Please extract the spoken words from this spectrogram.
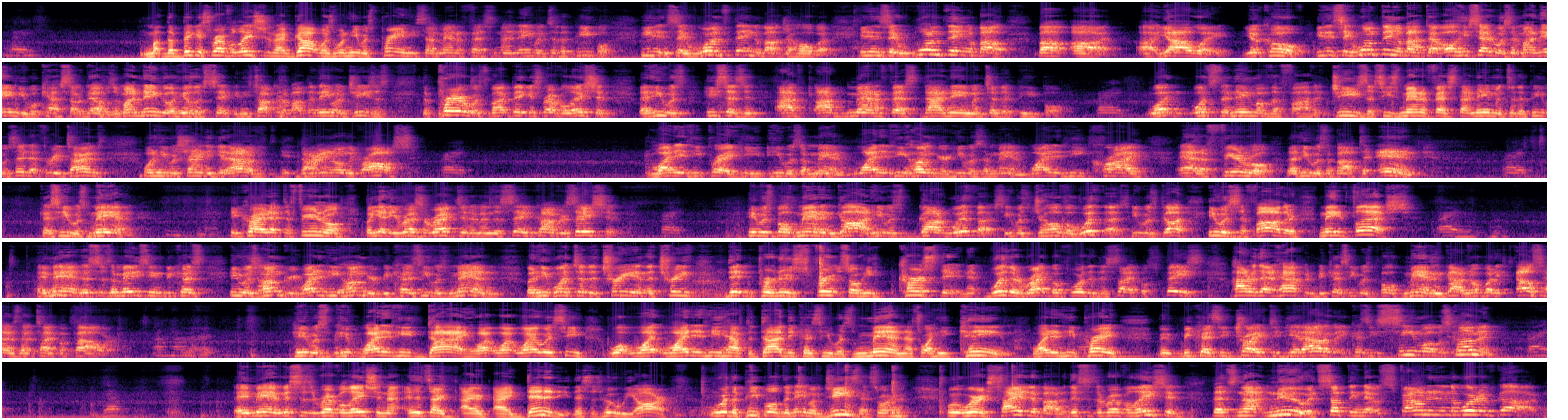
Right. The biggest revelation I've got was when he was praying, he said, Manifest my name unto the people. He didn't say one thing about Jehovah. He didn't say one thing about, about uh, uh, Yahweh, Yaakov. He didn't say one thing about that. All he said was, In my name you will cast out devils. In my name you will heal the sick. And he's talking about the name of Jesus. The prayer was my biggest revelation that he was, he says, I've, I've manifest thy name unto the people. Right. What what's the name of the Father? Jesus. He's manifest thy name unto the people. Said that three times when he was trying to get out of get, dying on the cross. Right. Why did he pray? He he was a man. Why did he hunger? He was a man. Why did he cry at a funeral that he was about to end? Right. Because he was man. He cried at the funeral, but yet he resurrected him in the same conversation. Right. He was both man and God. He was God with us. He was Jehovah with us. He was God. He was the Father made flesh. Right. Amen. This is amazing because he was hungry. Why did he hunger? Because he was man, but he went to the tree and the tree didn't produce fruit, so he cursed it and it withered right before the disciples' face. How did that happen? Because he was both man and God. Nobody else has that type of power. Uh-huh. He was. He, why did he die? Why, why, why was he? Why, why did he have to die? Because he was man. That's why he came. Why did he pray? Because he tried to get out of it. Because he seen what was coming. Right. Yep. Amen. This is a revelation. That it's our, our identity. This is who we are. We're the people of the name of Jesus. We're we're excited about it. This is a revelation that's not new. It's something that was founded in the Word of God.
